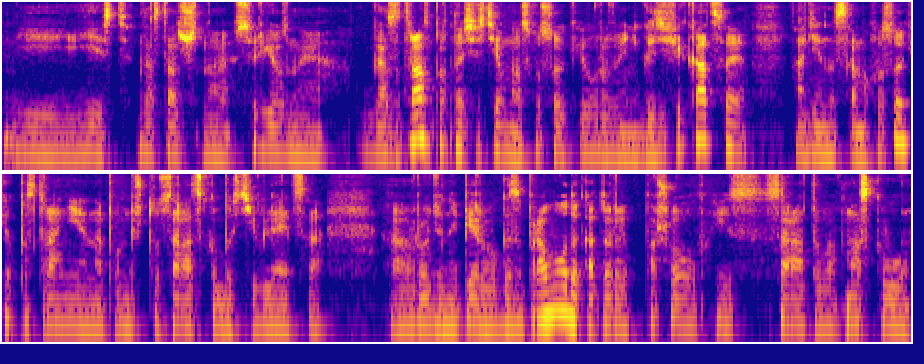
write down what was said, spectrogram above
и есть достаточно серьезные газотранспортная система, у нас высокий уровень газификации, один из самых высоких по стране. Напомню, что Саратовская область является э, родиной первого газопровода, который пошел из Саратова в Москву.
